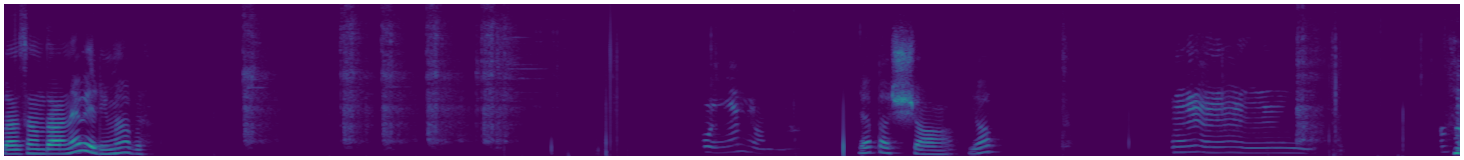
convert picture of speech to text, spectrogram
Ben sana daha ne vereyim abi? Oynayamıyorum ya. Yat aşağı. Yat. Son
